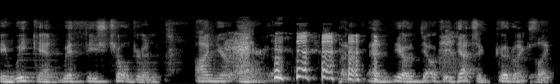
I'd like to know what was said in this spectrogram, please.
a weekend with these children on your own. and, and, you know, okay, that's a good one. Because like,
